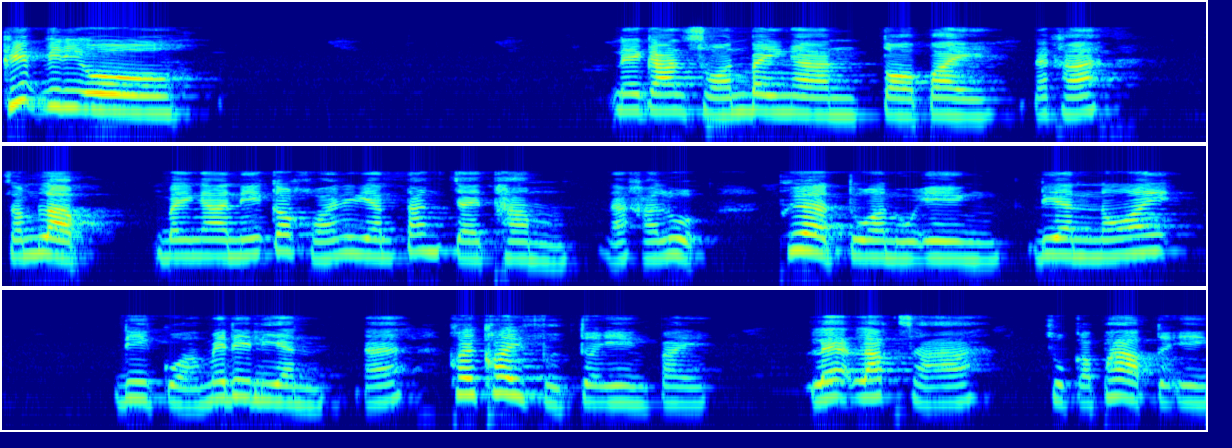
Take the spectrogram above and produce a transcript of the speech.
คลิปวิดีโอ ในการสอนใบงานต่อไปนะคะสำหรับใบงานนี้ก็ขอให้นักเรียนตั้งใจทำนะคะลูกเพื่อตัวหนูเองเรียนน้อยดีกว่าไม่ได้เรียนนะค่อยๆ ฝึกตัวเองไป และรักษาสุขภาพตัวเอง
